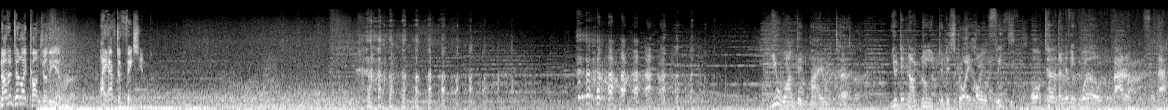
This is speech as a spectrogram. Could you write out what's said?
Not until I conjure the Emperor. I have to face him. You wanted my return. You did not need to destroy whole fleets or turn a living world barren for that.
